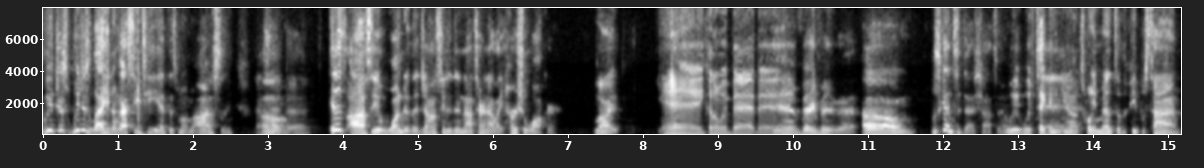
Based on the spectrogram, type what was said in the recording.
we just we just glad he don't got CTE at this moment. Honestly, That's Um, it, it is honestly a wonder that John Cena did not turn out like Herschel Walker. Like Yeah, he could have went bad, man. Yeah, very, very bad. Um, let's get into dead shots, man. We we've taken you know 20 minutes of the people's time.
